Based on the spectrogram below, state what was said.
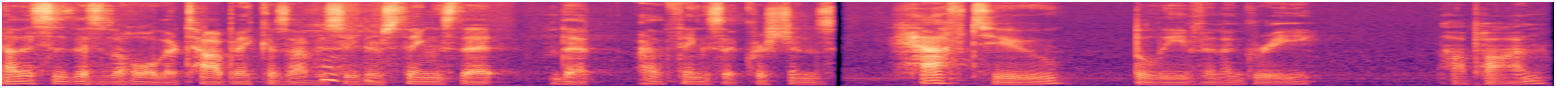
Now this is this is a whole other topic because obviously there's things that that are things that Christians have to believe and agree upon.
